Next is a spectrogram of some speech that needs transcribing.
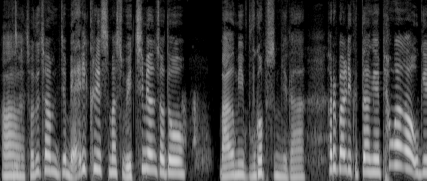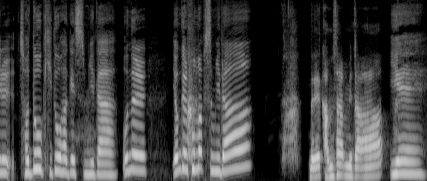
아, 네. 저도 참 이제 메리 크리스마스 외치면서도 마음이 무겁습니다. 하루빨리 그 땅에 평화가 오길 저도 기도하겠습니다. 오늘 연결 고맙습니다. 네, 감사합니다. 예.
